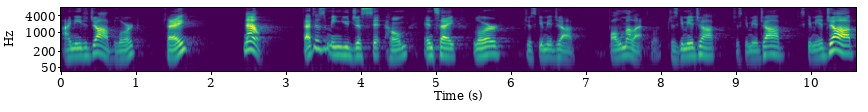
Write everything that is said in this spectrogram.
I need a job, Lord. Okay? Now, that doesn't mean you just sit home and say, Lord, just give me a job. Fall in my lap, Lord. Just give me a job. Just give me a job. Just give me a job.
